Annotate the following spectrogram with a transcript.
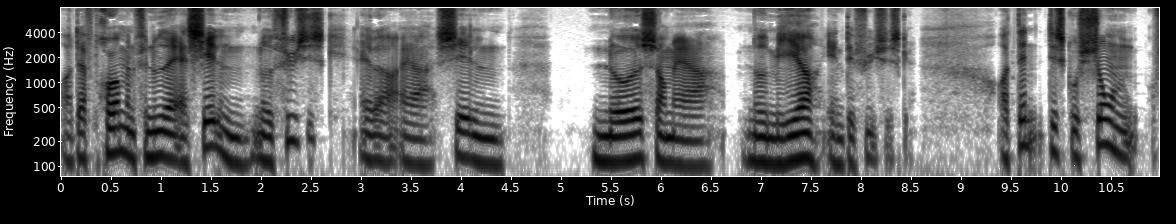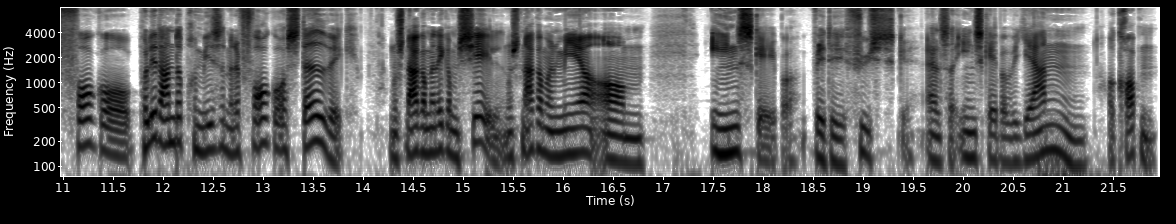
Og der prøver man at finde ud af, er sjælen noget fysisk, eller er sjælen noget, som er noget mere end det fysiske. Og den diskussion foregår på lidt andre præmisser, men det foregår stadigvæk. Nu snakker man ikke om sjæl, nu snakker man mere om egenskaber ved det fysiske, altså egenskaber ved hjernen og kroppen.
